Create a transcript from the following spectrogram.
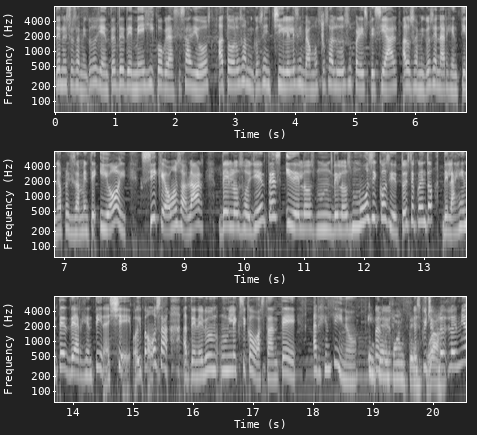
de nuestros amigos oyentes desde México, gracias a Dios. A todos los amigos en Chile les enviamos un saludo súper especial, a los amigos en Argentina precisamente. Y hoy sí que vamos a hablar de los oyentes y de los, de los músicos y de todo este cuento de la gente de Argentina. Che, hoy vamos a, a tener un, un léxico bastante argentino. Bueno, Interesante, yo escucho, wow. lo, lo mío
